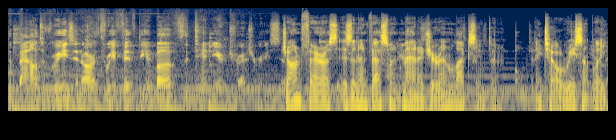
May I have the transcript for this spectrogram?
the bounds of reason are 350 above the 10-year treasury. So John Ferris is an investment manager in Lexington. Until recently,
